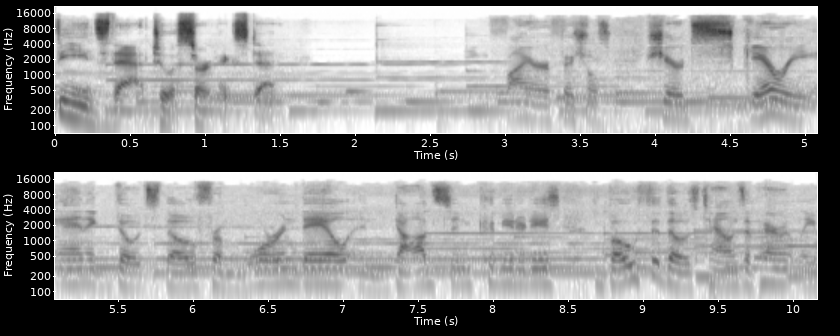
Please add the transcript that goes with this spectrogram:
feeds that to a certain extent. Fire officials shared scary anecdotes, though, from Warrendale and Dodson communities. Both of those towns apparently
